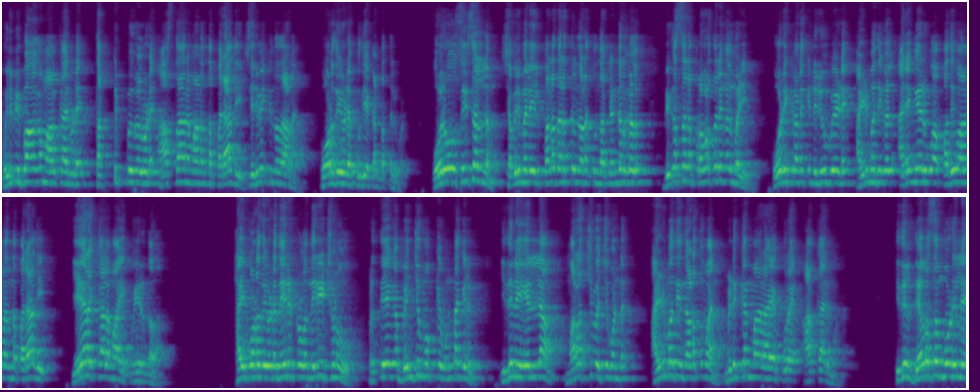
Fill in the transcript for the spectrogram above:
ഒരു വിഭാഗം ആൾക്കാരുടെ തട്ടിപ്പുകളുടെ ആസ്ഥാനമാണെന്ന പരാതി ശരിവെക്കുന്നതാണ് കോടതിയുടെ പുതിയ കണ്ടെത്തലുകൾ. ഓരോ സീസണിലും ശബരിമലയിൽ പലതരത്തിൽ നടക്കുന്ന ടെൻഡറുകളും വികസന പ്രവർത്തനങ്ങളും വഴി കോടിക്കണക്കിന് രൂപയുടെ അഴിമതികൾ അരങ്ങേറുക പതിവാണെന്ന പരാതി ഏറെക്കാലമായി ഉയരുന്നതാണ്. ഹൈക്കോടതിയുടെ നേരിട്ടുള്ള നിരീക്ഷണവും പ്രത്യേക ബെഞ്ചുമൊക്കെ ഉണ്ടെങ്കിലും ഇതിനെയെല്ലാം മറച്ചു വെച്ചുകൊണ്ട് അഴിമതി നടത്തുവാൻ മിടുക്കന്മാരായ കുറെ ആൾക്കാരുമുണ്ട്. ഇതിൽ ദേവസ്വം ബോർഡിലെ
